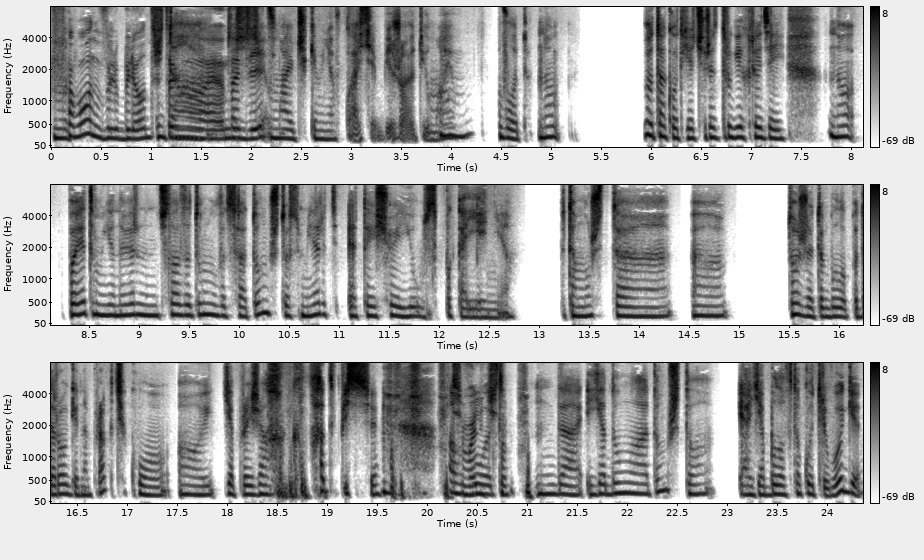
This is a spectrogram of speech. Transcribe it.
в кого он влюблен, что да, ему надеть? мальчики меня в классе обижают, ё mm Вот, ну, вот так вот я через других людей. Но Поэтому я, наверное, начала задумываться о том, что смерть — это еще и успокоение. Потому что э, тоже это было по дороге на практику. Э, я проезжала кладбище. Вот. Да, и я думала о том, что а я была в такой тревоге,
